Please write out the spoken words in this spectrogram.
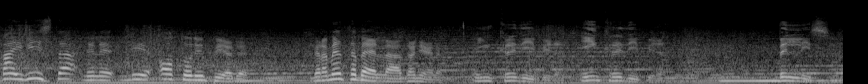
mai vista nelle otto Olimpiadi. Veramente bella, Daniele. Incredibile, incredibile. Bellissimo.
